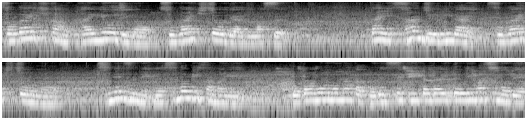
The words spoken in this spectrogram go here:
蘇我駅間開業時の蘇我駅長であります第32代蘇我駅長の常住康則様にご多忙の中ご列席いただいておりますので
